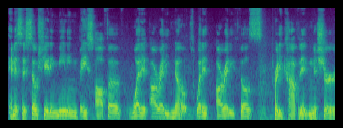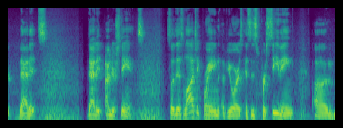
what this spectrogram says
and it's associating meaning based off of what it already knows, what it already feels pretty confident and assured that it's that it understands. So this logic brain of yours is this perceiving um,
